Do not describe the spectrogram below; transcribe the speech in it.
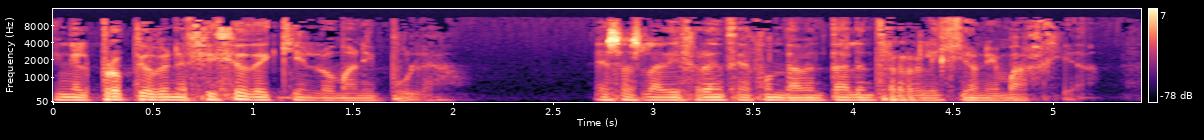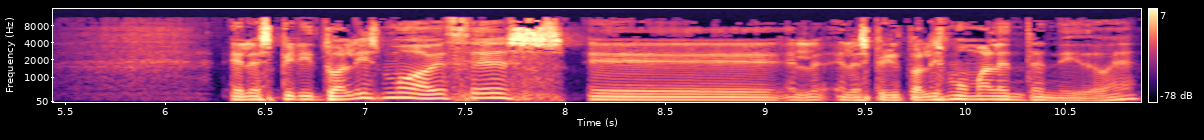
en el propio beneficio de quien lo manipula. Esa es la diferencia fundamental entre religión y magia. El espiritualismo a veces, eh, el, espiritualismo mal entendido, ¿eh?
